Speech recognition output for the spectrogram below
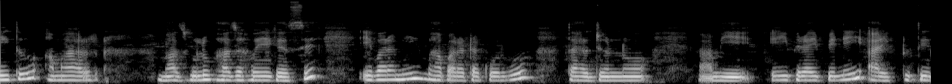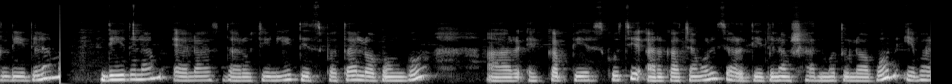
এই তো আমার মাছগুলো ভাজা হয়ে গেছে। এবার আমি ভাপারাটা করব, তার জন্য আমি এই ফ্রাই প্যানেই আর একটু তেল দিয়ে দিলাম। দিয়ে দিলাম এলাচ, দারুচিনি, তেজপাতা, লবঙ্গ আর এক কাপ পেঁয়াজ কুচি আর কাঁচামরিচ আর দিয়ে দিলাম স্বাদ মতো লবণ। এবার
